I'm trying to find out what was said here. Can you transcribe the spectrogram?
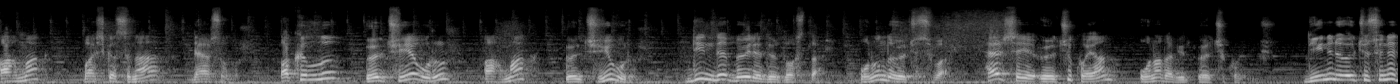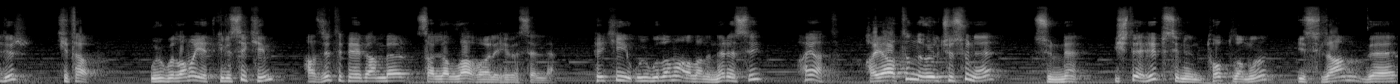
ahmak başkasına ders olur. Akıllı ölçüye vurur, ahmak ölçüyü vurur. Din de böyledir dostlar. Onun da ölçüsü var. Her şeye ölçü koyan ona da bir ölçü koymuş. Dinin ölçüsü nedir? Kitap. Uygulama yetkilisi kim? Hazreti Peygamber sallallahu aleyhi ve sellem. Peki uygulama alanı neresi? Hayat. Hayatın ölçüsü ne? Sünnet. İşte hepsinin toplamı İslam ve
